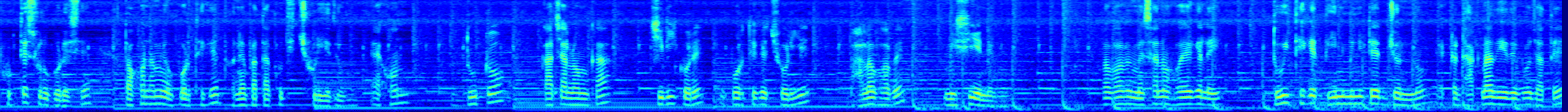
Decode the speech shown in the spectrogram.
ফুটতে শুরু করেছে, তখন আমি উপর থেকে ধনেপাতা কুচি ছড়িয়ে দেবো। এখন দুটো কাঁচা লঙ্কা চিরি করে উপর থেকে ছড়িয়ে ভালোভাবে মিশিয়ে নেব। ভালোভাবে মেশানো হয়ে গেলেই দুই থেকে তিন মিনিটের জন্য একটা ঢাকনা দিয়ে দেবো যাতে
